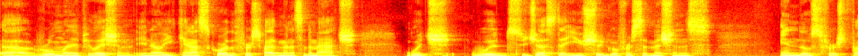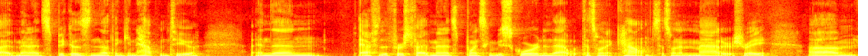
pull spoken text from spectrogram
uh, rule manipulation. You know, you cannot score the first five minutes of the match, which would suggest that you should go for submissions in those first five minutes because nothing can happen to you and then after the first five minutes, points can be scored, and that that's when it counts. That's when it matters, right? Um,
